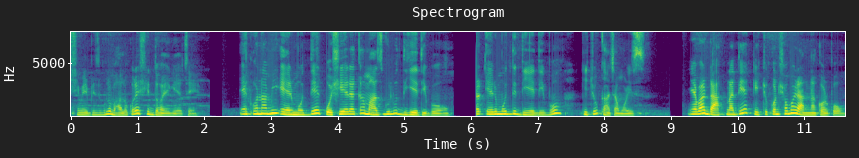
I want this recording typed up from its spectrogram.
শিমের বীজগুলো ভালো করে সিদ্ধ হয়ে গিয়েছে। এখন আমি এর মধ্যে কষিয়ে রাখা মাছগুলো দিয়ে দিব। আর এর মধ্যে দিয়ে দিব কিছু কাঁচামরিচ। এবার ডাকনা দিয়ে কিছুক্ষণ সময় রান্না করব।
